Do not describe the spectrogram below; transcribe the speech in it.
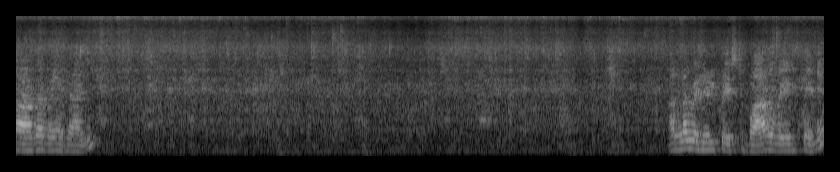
బాగా వేగాలి. అల్లం వెల్లుల్లి పేస్ట్ బాగా వేగితేనే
